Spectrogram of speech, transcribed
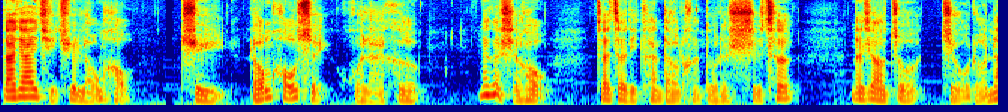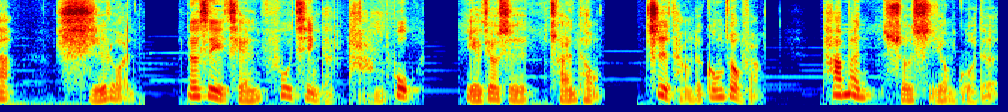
大家一起去龙吼取龙猴水回来喝。那个时候，在这里看到了很多的石车，那叫做九轮啊，十轮，那是以前父亲的糖部，也就是传统制糖的工作坊，他们所使用过的。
